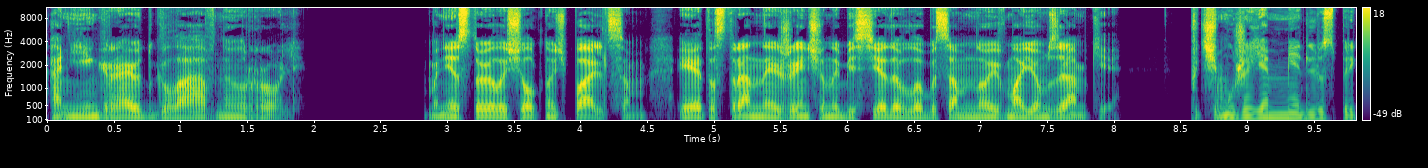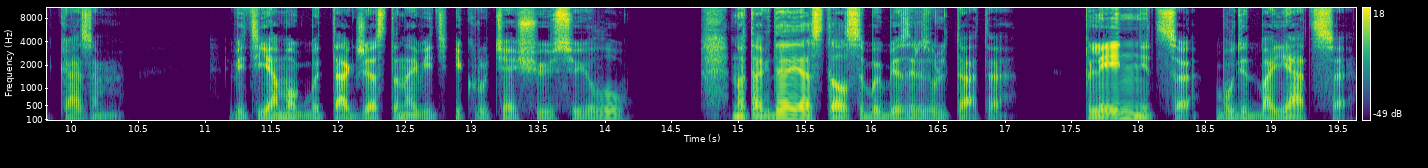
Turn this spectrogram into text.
Они играют главную роль. Мне стоило щелкнуть пальцем, и эта странная женщина беседовала бы со мной в моем замке. Почему же я медлю с приказом? Ведь я мог бы также остановить и крутящуюся Илу. Но тогда я остался бы без результата. Пленница будет бояться.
